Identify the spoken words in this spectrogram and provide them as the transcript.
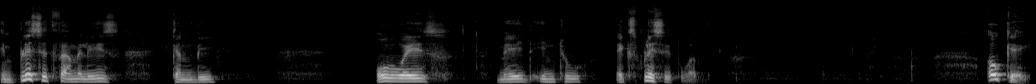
Implicit families can be always made into explicit ones. Okay.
